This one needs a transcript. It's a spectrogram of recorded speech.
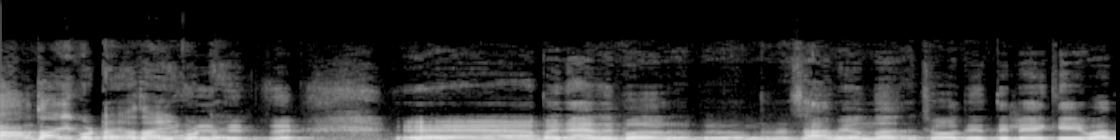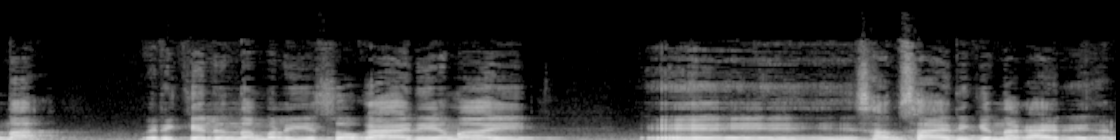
അതായിക്കോട്ടെ അതായിക്കോട്ടെ. അപ്പം ഞാനിപ്പോൾ സ്വാമി ഒന്ന് ചോദ്യത്തിലേക്ക് വന്ന. ഒരിക്കലും നമ്മൾ ഈ സ്വകാര്യമായി സംസാരിക്കുന്ന കാര്യങ്ങൾ.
